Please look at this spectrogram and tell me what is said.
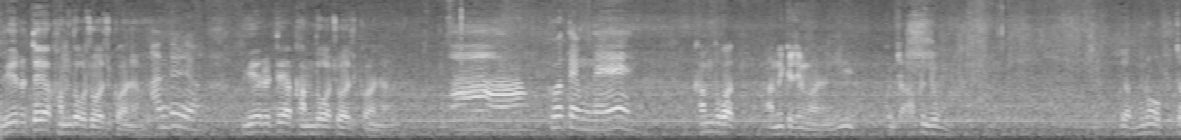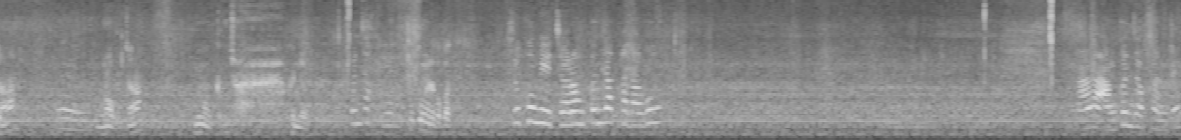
위에를 떼야 감도가 좋아질 거 아니야 안 들려. 위에를 떼야 감도가 좋아질 거 아니야 아, 아, 그것 때문에. 감도가 안 느껴지는 거 아니야 이 끈적끈적 야 문어가 붙잖아 응. 문어가 붙잖아 그러면 끈적끈적 끈적해. 쭈꾸미랑 똑같아 쭈꾸미처럼 끈적하다고? 나는 안 끈적한데?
